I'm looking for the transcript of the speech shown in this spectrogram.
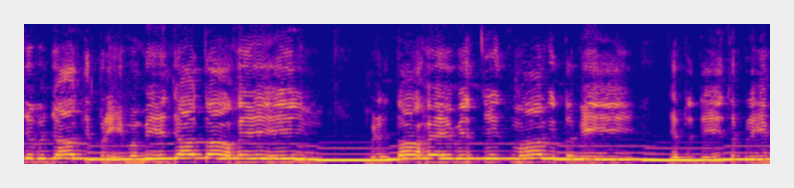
जब जाति प्रेम में जाता है, मिलता है विस्तृत मार्ग तभी, जत देश प्रेम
